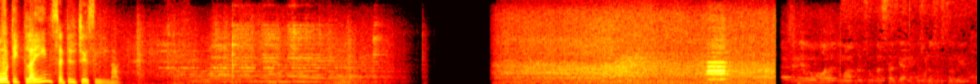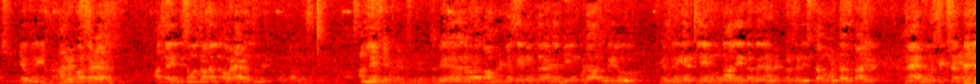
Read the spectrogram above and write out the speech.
కోటి క్లెయిమ్ సెటిల్ చేసి ఉన్నారు. అన్లిమిటెడ్ వేరే వేరే మన కాంపిటీటర్స్ ఏం చెప్తారంటే మేము కూడా మీరు ఎవ్రీ ఇయర్ క్లెయిమ్ ఉన్నా లేకపోయినా హండ్రెడ్ పర్సెంట్ ఇస్తాము అంటారు. కానీ maximum six hundred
